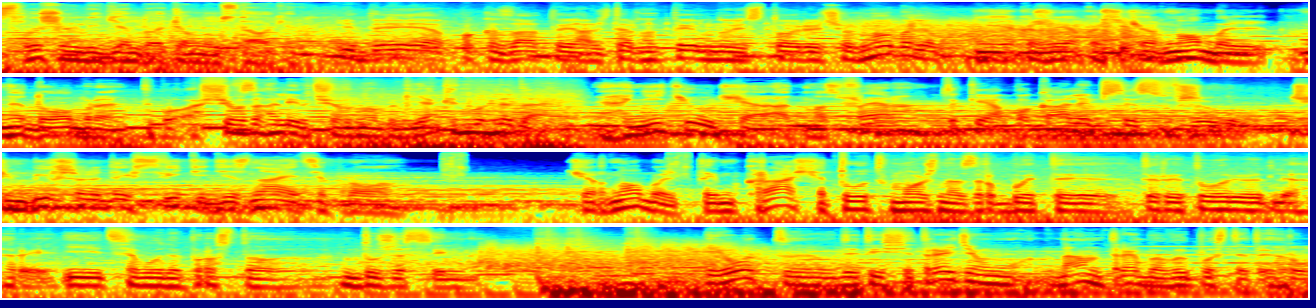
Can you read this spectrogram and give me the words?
Слышали легенду о темном сталкере? Ідея показати альтернативну історію Чорнобиля. Я кажу, якось Чорнобиль недобре. Типу, а що взагалі в Чорнобилі? Як він виглядає? Гнітюча атмосфера. Такий апокаліпсис вживу. Чим більше людей в світі дізнається про Чорнобиль, тим краще. Тут можна зробити територію для гри, і це буде просто дуже сильно. І от е, в 2003-му нам треба випустити гру.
